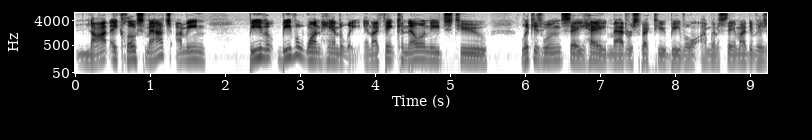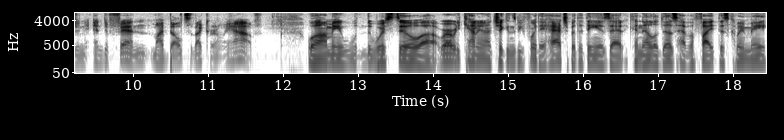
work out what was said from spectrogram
not a close match. I mean, Bivol, Bivol won handily, and I think Canelo needs to lick his wounds, say, "Hey, mad respect to you, Bivol. I'm going to stay in my division and defend my belts that I currently have." Well, I mean, we're still uh, we're already counting our chickens before they hatch. But the thing is that Canelo does have a fight this coming May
